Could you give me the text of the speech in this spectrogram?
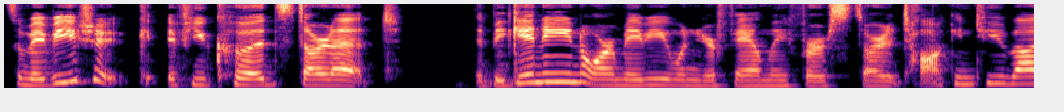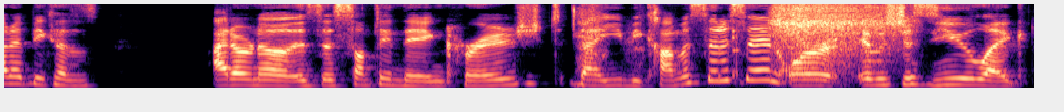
so maybe you should, if you could, start at the beginning, or maybe when your family first started talking to you about it, because I don't know, is this something they encouraged that you become a citizen, or it was just you like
